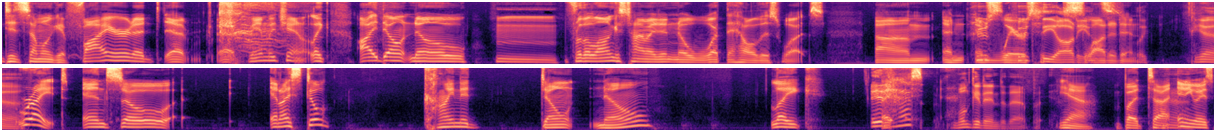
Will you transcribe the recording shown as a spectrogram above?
did someone get fired at at, at Family Channel? Like I don't know. Hmm. For the longest time, I didn't know what the hell this was, um, and Who's, and where who's to the audience? slot it in. Like, yeah. Right. And so, and I still kind of don't know. Like, It I- has. We'll get into that, but yeah. But, uh, anyways,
